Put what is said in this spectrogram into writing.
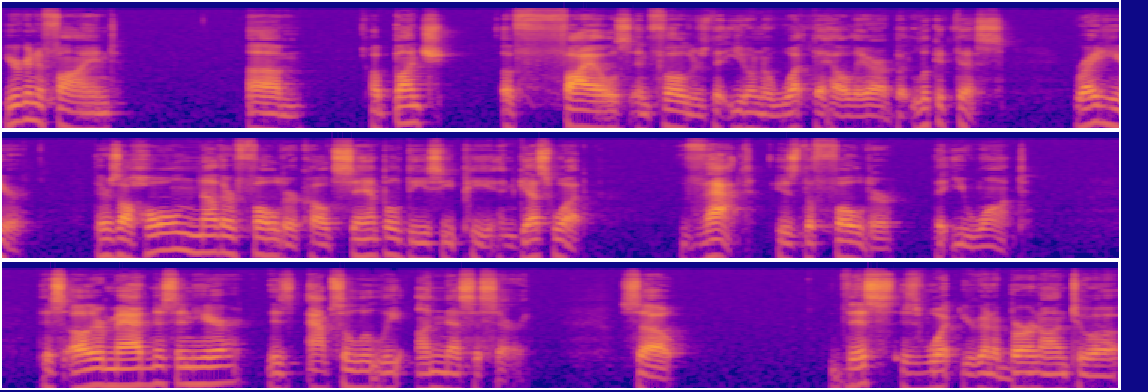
you're going to find um, a bunch of files and folders that you don't know what the hell they are. But look at this right here. There's a whole nother folder called sample DCP. And guess what? That is the folder that you want. This other madness in here is absolutely unnecessary. So this is what you're going to burn onto a,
